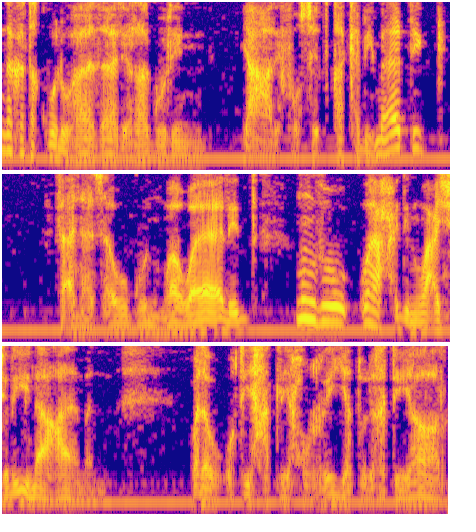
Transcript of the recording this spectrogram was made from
إنك تقول هذا لرجل يعرف صدق كلماتك فأنا زوج ووالد منذ واحد وعشرين عاما ولو أتيحت لي حرية الاختيار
